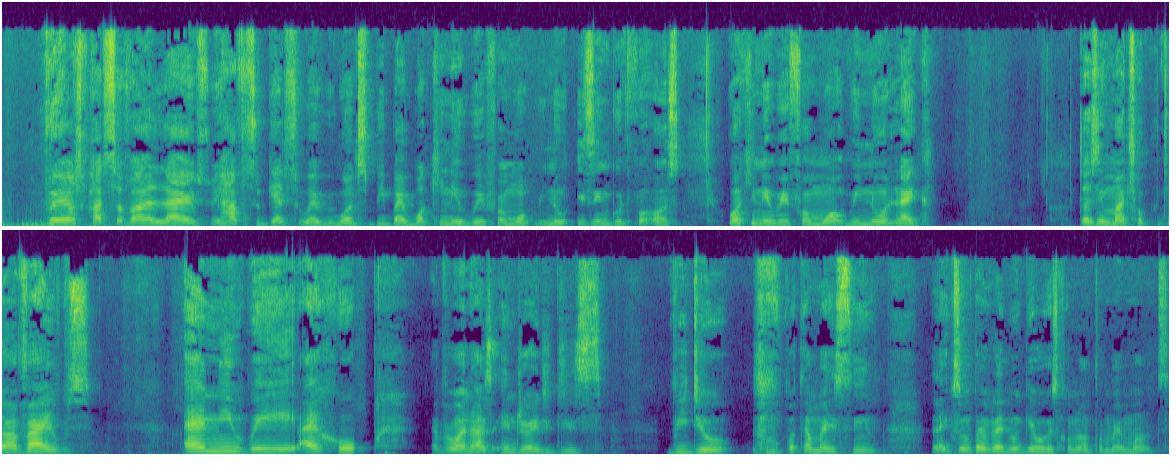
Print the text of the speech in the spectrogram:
various parts of our lives, we have to get to where we want to be by walking away from what we know isn't good for us, walking away from what we know like doesn't match up with our vibes. Anyway, I hope everyone has enjoyed this video. what am I saying? Like sometimes I don't get what's coming out of my mouth.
